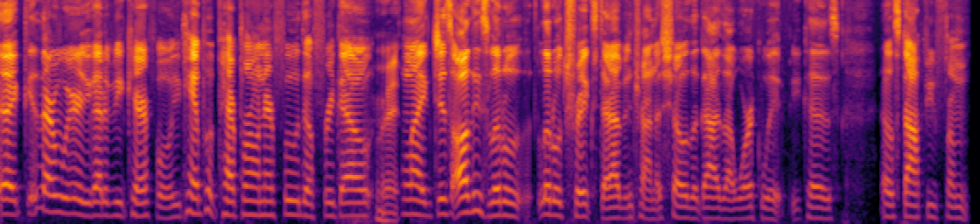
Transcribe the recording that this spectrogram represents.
like, kids are weird. You got to be careful. You can't put pepper on their food; they'll freak out Right. like just all these little little tricks that I've been trying to show the guys I work with because it'll stop you from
